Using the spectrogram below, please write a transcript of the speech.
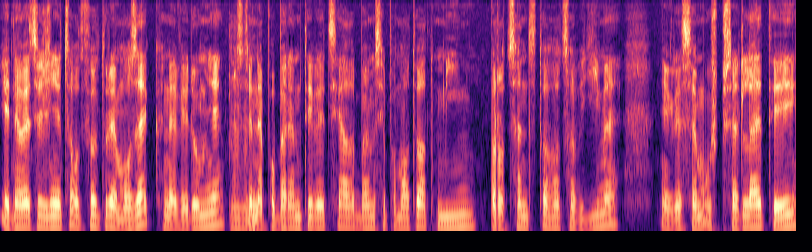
jedna věc je, že něco odfiltruje mozek nevědomě, prostě mm-hmm. nepoberem ty věci a budeme si pamatovat míň procent toho, co vidíme. Někde jsem už před léty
